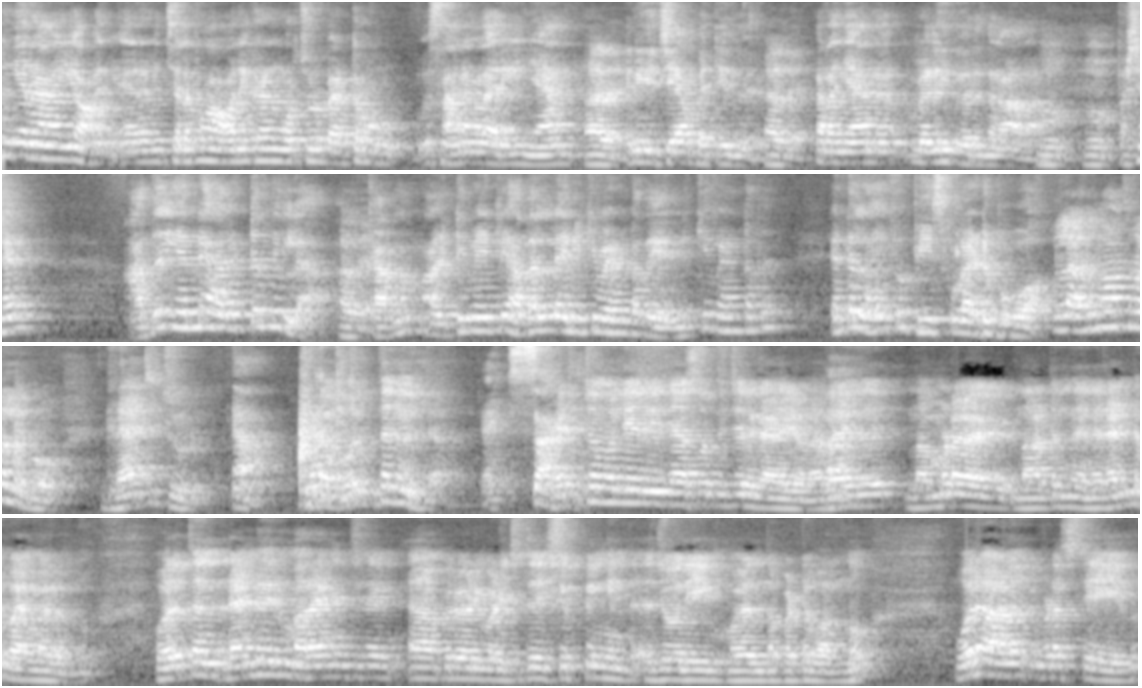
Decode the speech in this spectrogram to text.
ഇങ്ങനായി അവൻ ചിലപ്പോൾ അവനേക്കാളും കുറച്ചുകൂടി ബെറ്റർ സാധനങ്ങളായിരിക്കും ഞാൻ എനിക്ക് ചെയ്യാൻ പറ്റിയെന്ന് വരും കാരണം ഞാൻ വെളിയിൽ നിന്ന് വരുന്ന ആളാണ്. പക്ഷെ അത് എന്നെ അലട്ടുന്നില്ല. കാരണം അൾട്ടിമേറ്റ്ലി അതല്ല എനിക്ക് വേണ്ടത്. എനിക്ക് വേണ്ടത് എന്റെ ലൈഫ് പീസ്ഫുൾ ആയിട്ട് പോവാ. അല്ല അത് മാത്രമല്ല ബ്രോ ഗ്രാറ്റിറ്റ്യൂഡ് ഒരുത്തനും ഇല്ല എക്സാക്ട് ഏറ്റവും വലിയൊരു ഞാൻ ശ്രദ്ധിച്ചൊരു കാര്യമാണ്. അതായത് നമ്മുടെ നാട്ടിൽ നിന്ന് തന്നെ രണ്ട് പയ്യന്മാർ വന്നു. ഒരുത്തൻ രണ്ടുപേരും മറൈൻ എഞ്ചിനീയറിംഗ് പരിപാടി പഠിച്ചിട്ട് ഷിപ്പിംഗ് ജോലിയും ബന്ധപ്പെട്ട് വന്നു. ഒരാൾ ഇവിടെ സ്റ്റേ ചെയ്തു.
